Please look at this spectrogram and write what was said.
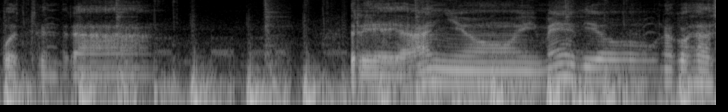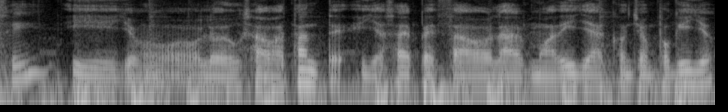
pues tendrán tres años y medio, una cosa así, y yo lo he usado bastante. Y ya se ha empezado las almohadillas concha un poquillo.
